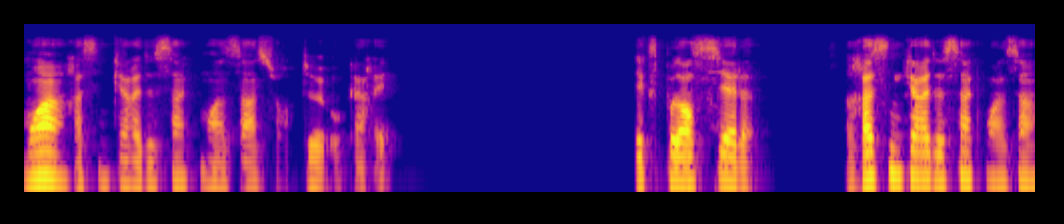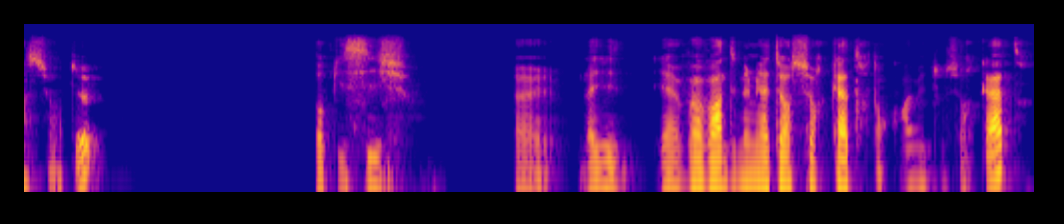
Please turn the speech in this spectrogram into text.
moins racine carrée de 5 moins 1 sur 2 au carré. Exponentielle racine carrée de 5 moins 1 sur 2. Donc ici, euh, là, il va avoir un dénominateur sur 4, donc on va mettre tout sur 4.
